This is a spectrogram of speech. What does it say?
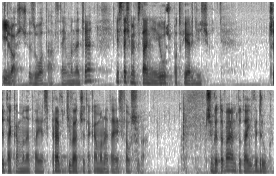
ilość złota w tej monecie, jesteśmy w stanie już potwierdzić, czy taka moneta jest prawdziwa, czy taka moneta jest fałszywa. Przygotowałem tutaj wydruk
